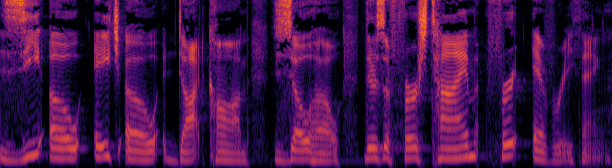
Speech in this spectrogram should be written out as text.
Z-O-H-O dot com. Zoho. There's a first time for everything.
